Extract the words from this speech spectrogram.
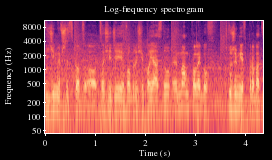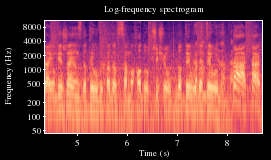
widzimy wszystko, co, co się dzieje w obrysie pojazdu. Mam kolegów, którzy mnie wprowadzają, wjeżdżając do tyłu, wychodząc z samochodu. Krzysiu, do tyłu, do tyłu. pilota. Tak, tak,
